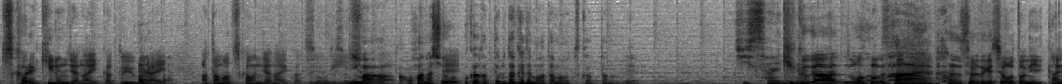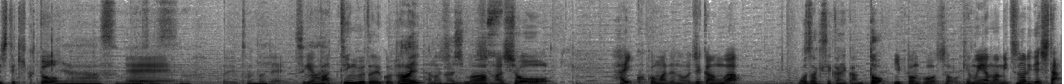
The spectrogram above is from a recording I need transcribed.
疲れ切るんじゃないかというぐらい 頭使うんじゃないかといそう今が。お話を伺ってるだけでも頭を使ったので実際に、ね、聞く側もは それだけショートに関して聞くといいやーすごいですよ、ということで次ははいバッティングということはいで楽しみにしましょう。はい、ここまでのお時間は尾崎世界観と日本放送煙山光則でした。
